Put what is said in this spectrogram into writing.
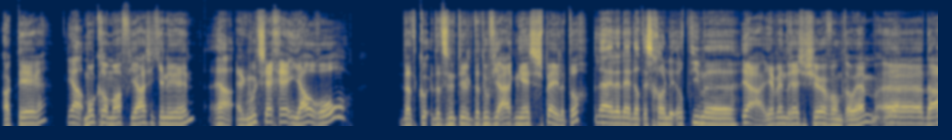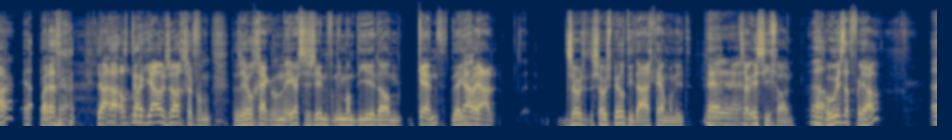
acteren. Ja, Mokro Mafia zit je nu in. ja. En ik moet zeggen, in jouw rol, dat, dat is natuurlijk, dat hoef je eigenlijk niet eens te spelen, toch? Nee, nee, nee, dat is gewoon de ultieme... Ja, jij bent de rechercheur van het OM eh, daar. Ja, Maar dat- ja. Nou, als maar- ik jou zag, soort van, dat is heel gek, dan de eerste zin van iemand die je dan kent, dan denk je van ja, zo, zo speelt hij het eigenlijk helemaal niet. Nee, nee, nee. Zo is hij gewoon. Hoe is dat voor jou? Eh,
